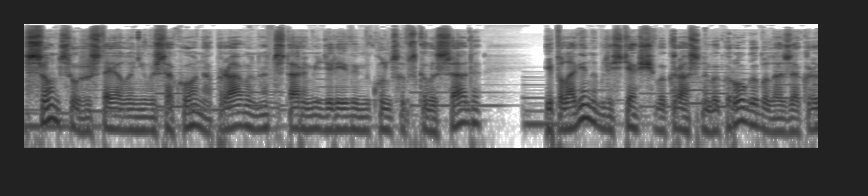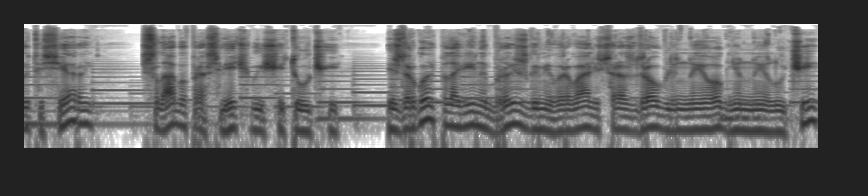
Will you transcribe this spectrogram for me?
Солнце уже стояло невысоко, направо над старыми деревьями Кунцевского сада, и половина блестящего красного круга была закрыта серой, слабо просвечивающей тучей. Из другой половины брызгами вырывались раздробленные огненные лучи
